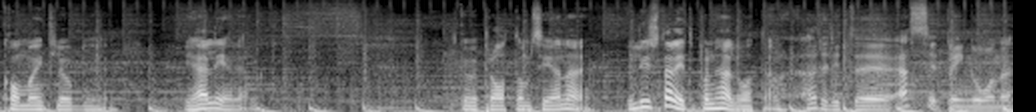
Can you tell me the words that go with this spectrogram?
komma en klubb i helgen redan. ska vi prata om senare. Vi lyssnar lite på den här låten. Jag hörde lite acid på ingående.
